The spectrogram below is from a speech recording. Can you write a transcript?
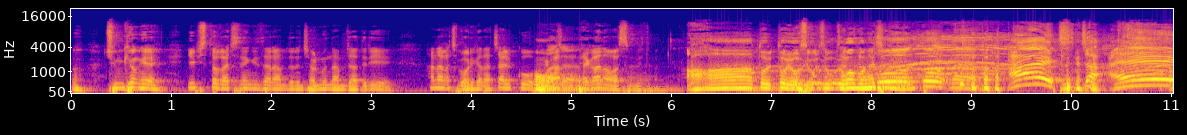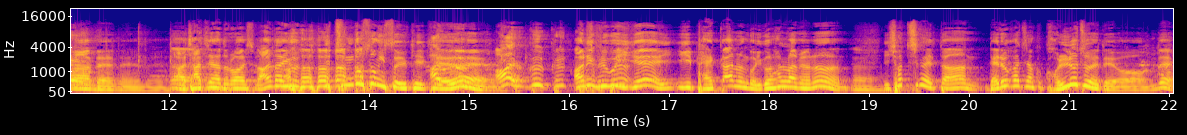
어, 중경의 힙스터 같이 생긴 사람들은 젊은 남자들이 하나같이 머리가 다 짧고 어. 배가. 배가 나왔습니다. 아, 또, 또, 요, 요, 좀요 한번 해주세요. 또, 또, 네. 아이, 진짜, 에이. 아, 네네 네. 아, 자제하도록 하겠습니다. 아, 나 이거 중독성 있어, 이렇게, 이렇게. 아, 그, 그, 아니 그리고 이게 이 배 까는 거 이걸 하려면은 네. 이 셔츠가 일단 내려가지 않고 걸려줘야 돼요. 근데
